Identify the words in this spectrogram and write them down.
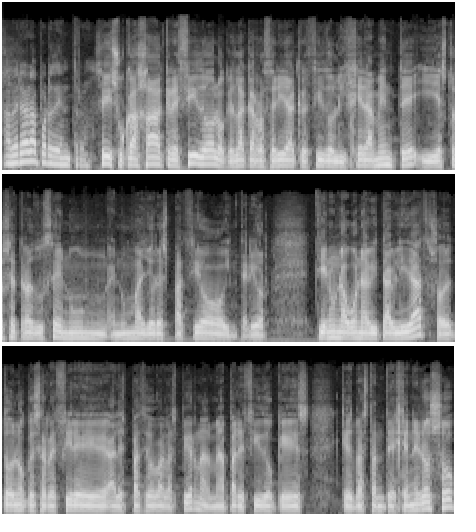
A ver ahora por dentro. Sí, su caja ha crecido, lo que es la carrocería ha crecido ligeramente y esto se traduce en un, mayor espacio interior. Tiene una buena habitabilidad, sobre todo en lo que se refiere al espacio para las piernas. Me ha parecido que es, que es bastante generoso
